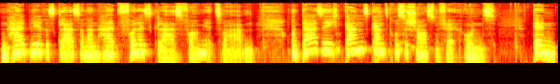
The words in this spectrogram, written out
ein halbleeres Glas, sondern ein halb volles Glas vor mir zu haben. Und da sehe ich ganz, ganz große Chancen für uns. Denn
